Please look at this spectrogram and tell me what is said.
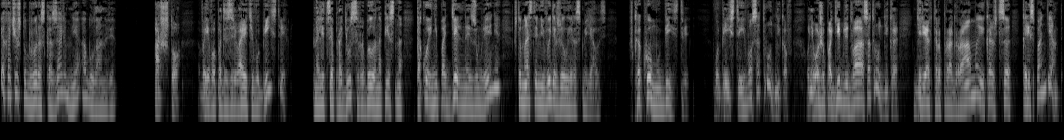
Я хочу, чтобы вы рассказали мне об Уланове. — А что, вы его подозреваете в убийстве? На лице продюсера было написано такое неподдельное изумление, что Настя не выдержала и рассмеялась. — В каком убийстве? — В убийстве его сотрудников. У него же погибли два сотрудника — директор программы и, кажется, корреспондент.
